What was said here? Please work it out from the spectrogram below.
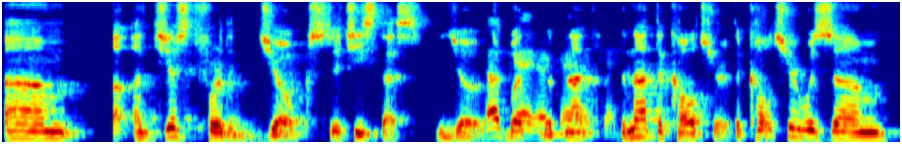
Um, uh, uh, just for the jokes, the chistas, the jokes, Okay, but, but okay, not okay. but not the culture. The culture was um,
